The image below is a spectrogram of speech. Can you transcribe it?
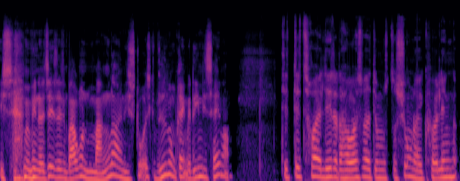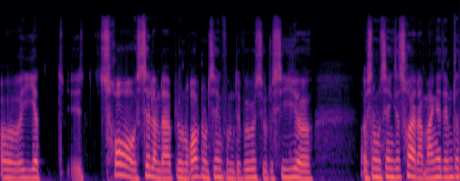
især med minoritetsetnisk baggrund, mangler en historisk viden omkring, hvad det egentlig taler om? Det, det tror jeg lidt, og der har jo også været demonstrationer i Kolding, og jeg øh, tror, selvom der er blevet råbt nogle ting fra det River at sige, og, og sådan nogle ting, så tror jeg, der er mange af dem, der,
